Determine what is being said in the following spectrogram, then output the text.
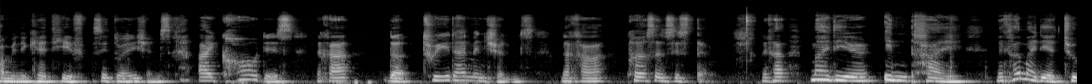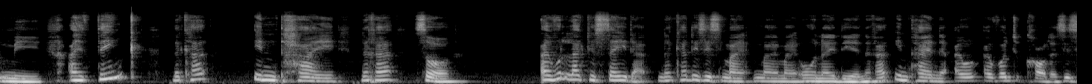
communicative situations I call this นะคะ the three dimensions นะคะ person system นะคะ my dear in Thai นะคะ my dear to me I think นะคะ in Thai นะคะ so I would like to say that นะคะ this is my my my own idea นะคะ in Thai เนี่ย I, I want to call this is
